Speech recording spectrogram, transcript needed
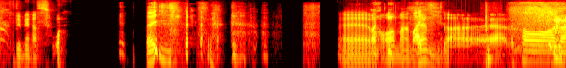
du menar så. Nej! Eh, vad har man den då? Övertala.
